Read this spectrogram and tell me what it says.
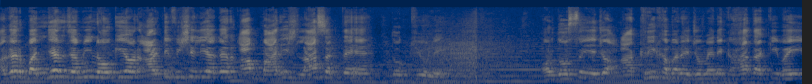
अगर बंजर ज़मीन होगी और आर्टिफिशियली अगर आप बारिश ला सकते हैं तो क्यों नहीं? और दोस्तों, ये जो आखिरी खबर है, जो मैंने कहा था कि भाई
